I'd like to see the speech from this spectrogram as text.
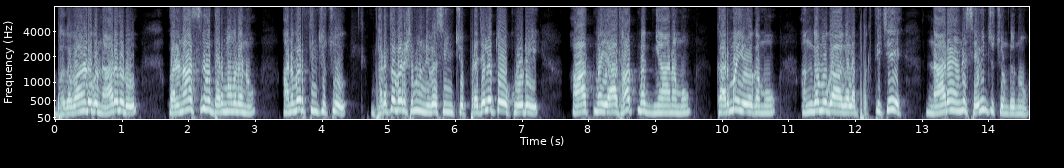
భగవానుడు నారదుడు వర్ణాశ్రమ ధర్మములను అనువర్తించుచు భరతవర్షమును నివసించు ప్రజలతో కూడి ఆత్మయాథాత్మ జ్ఞానము కర్మయోగము అంగముగా గల భక్తిచే నారాయణుని సేవించుచుండును.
